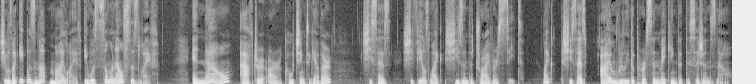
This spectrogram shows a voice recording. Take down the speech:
She was like, it was not my life, it was someone else's life. And now, after our coaching together, she says she feels like she's in the driver's seat. Like she says, I am really the person making the decisions now.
